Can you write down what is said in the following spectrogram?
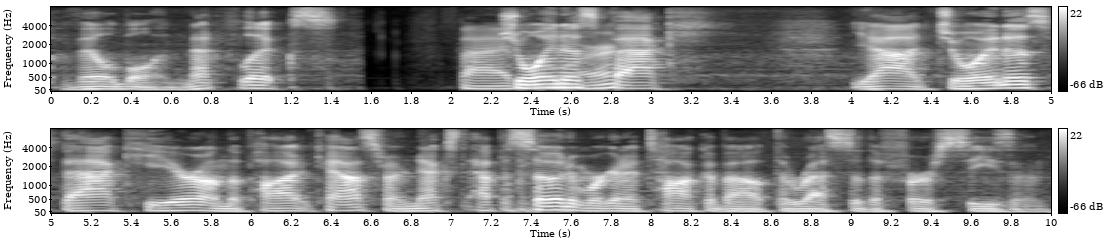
available on Netflix. five Join us back. Yeah, join us back here on the podcast for our next episode, and we're going to talk about the rest of the first season.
